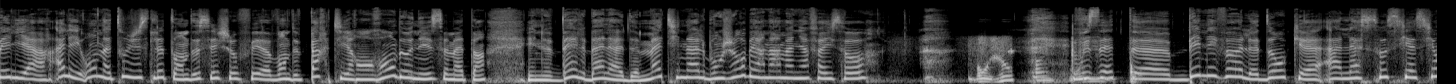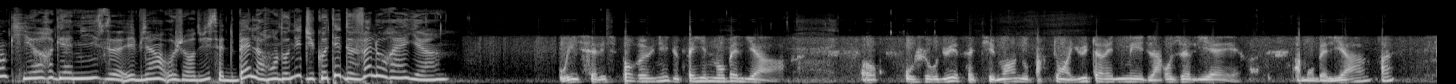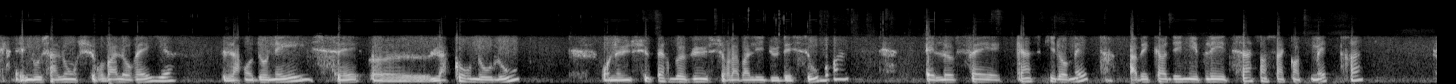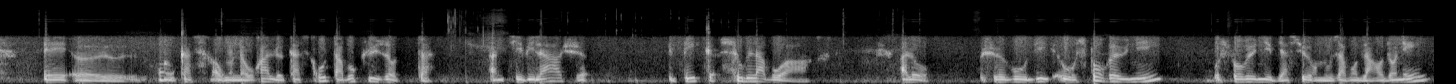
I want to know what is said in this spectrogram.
Montbéliard. Allez, on a tout juste le temps de s'échauffer avant de partir en randonnée ce matin. Une belle balade matinale. Bonjour Bernard Magnin Faiso. Bonjour. Vous êtes euh, bénévole donc euh, à l'association qui organise eh bien aujourd'hui cette belle randonnée du côté de Valoreille. Oui, c'est les sports réunis du pays de Montbéliard. Or, Aujourd'hui, effectivement, nous partons à 8h30 de la Roselière à Montbéliard et nous allons sur Valoreille. La randonnée, c'est euh, la Courne-au-Loup. On a une superbe vue sur la vallée du Dessoubre. Elle fait 15 km avec un dénivelé de 550 mètres. Et euh, on aura le casse-croûte à Vauclusotte, un petit village typique sous le lavoir. Alors, je vous dis, au sport réuni, au sport réuni, bien sûr, nous avons de la randonnée,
